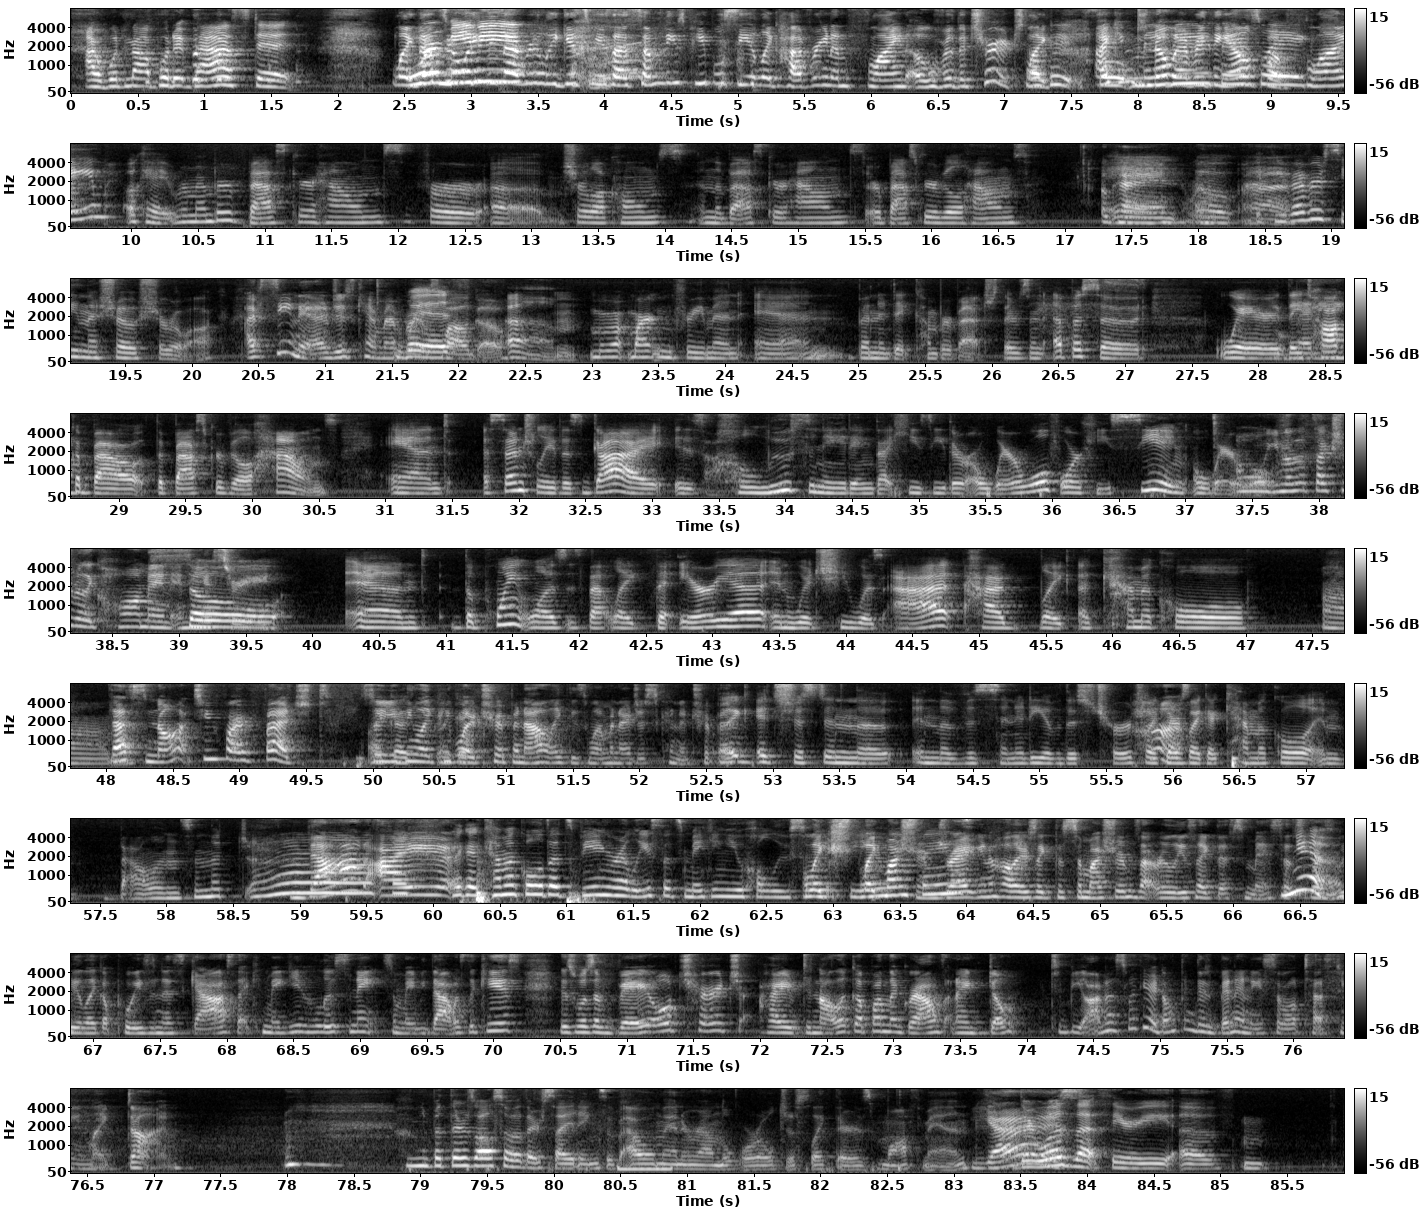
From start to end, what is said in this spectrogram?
I would not put it past it. like or that's the only thing that really gets me is that some of these people see it like hovering and flying over the church. Like Okay, I can know everything else, there's, but flying. Okay, remember Basker Hounds for um, Sherlock Holmes and the Basker Hounds or Baskerville Hounds? Okay, And, oh, if uh, you've ever seen the show Sherlock, I've seen it. I just can't remember. it was with a while ago. um, Mar- Martin Freeman and Benedict Cumberbatch. There's an episode where they Benny. talk about the Baskerville Hounds, and essentially this guy is hallucinating that he's either a werewolf or he's seeing a werewolf. oh, you know that's actually really common in so, history. And the point was is that like the area in which he was at had like a chemical um That's not too far fetched. So Like you a- think like like people a- are tripping out, like these women are just kind of tripping. like it's just in the in the vicinity of this church like there's like a chemical imbalance in the That I- like a chemical that's being released that's making you hallucinate like like mushrooms, things. right? You know how there's like the some mushrooms that release like this mist that's supposed to be like a poisonous gas that can make you hallucinate. So maybe that was the case. This was a very old church. I did not look up on the grounds, and I don't, to be honest with you, I don't think there's been any soil testing like done. But there's also other sightings of Owlman around the world, just like there's Mothman. Yeah, There was that theory of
